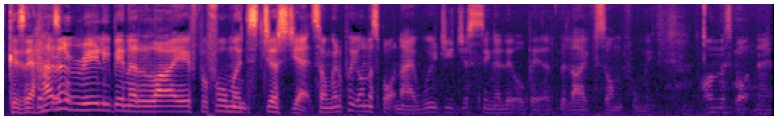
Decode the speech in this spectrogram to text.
because there hasn't really been a live performance just yet. So I'm going to put you on the spot now. Would you just sing a little bit of the live song for me? On the spot now.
